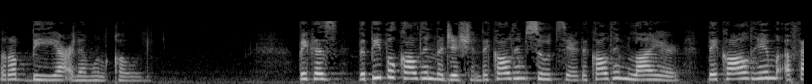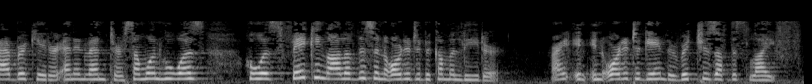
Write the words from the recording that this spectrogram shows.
رَبِّي يَعْلَمُ الْقَوْلِ Because the people called him magician, they called him soothsayer, they called him liar, they called him a fabricator, an inventor, someone who was who was faking all of this in order to become a leader, right? In, in order to gain the riches of this life.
